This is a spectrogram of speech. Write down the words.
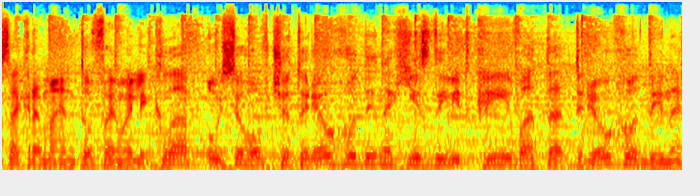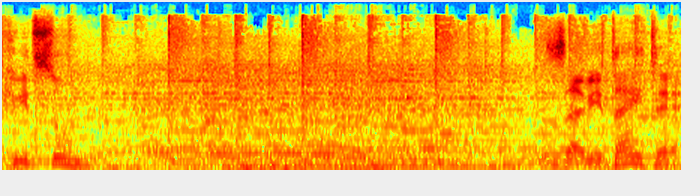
Сакраменто Фемелі Клаб усього в 4 годинах їзди від Києва та 3 годинах від Сум. Завітайте!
